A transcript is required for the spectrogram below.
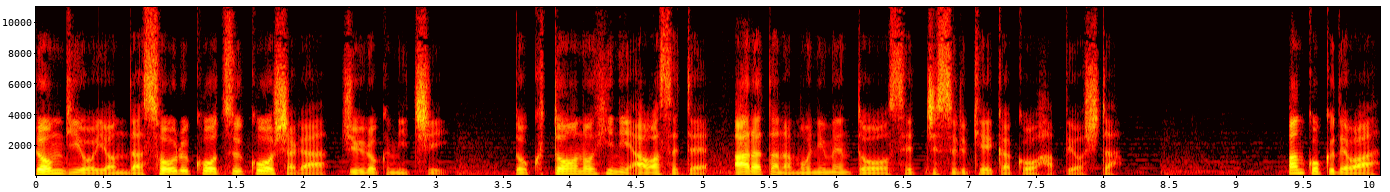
論議を呼んだソウル交通公社が16日、独島の日に合わせて新たなモニュメントを設置する計画を発表した。韓国では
